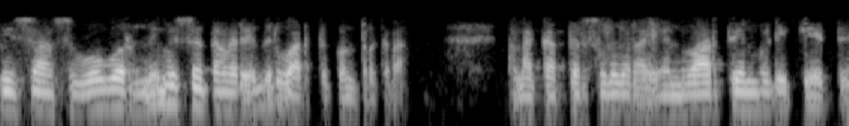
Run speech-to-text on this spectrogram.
பிசாசு ஒவ்வொரு நிமிஷத்தை அவர் எதிர்பார்த்து கொண்டிருக்கிறார். ஆனா கத்தர் சொல்லுகிறார் என் வார்த்தையின்படி கேட்டு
